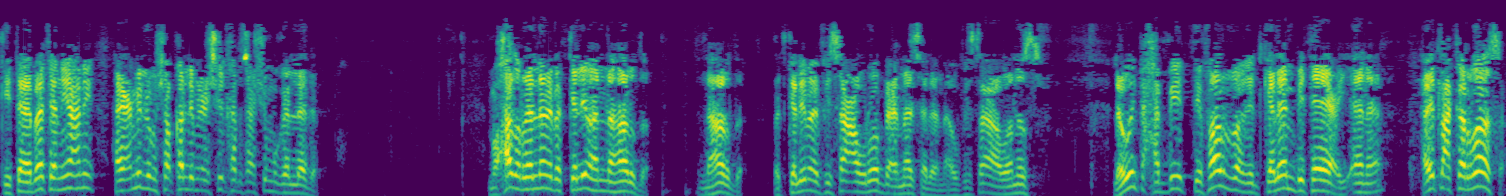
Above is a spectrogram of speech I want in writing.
كتابة يعني هيعمل له مش أقل من 20 25 مجلدة. المحاضرة اللي أنا بتكلمها النهاردة النهاردة بتكلمها في ساعة وربع مثلا أو في ساعة ونصف. لو أنت حبيت تفرغ الكلام بتاعي أنا هيطلع كراسة.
